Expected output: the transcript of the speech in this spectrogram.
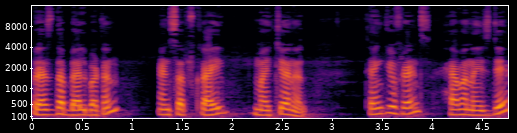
press the bell button and subscribe my channel. Thank you friends. Have a nice day.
